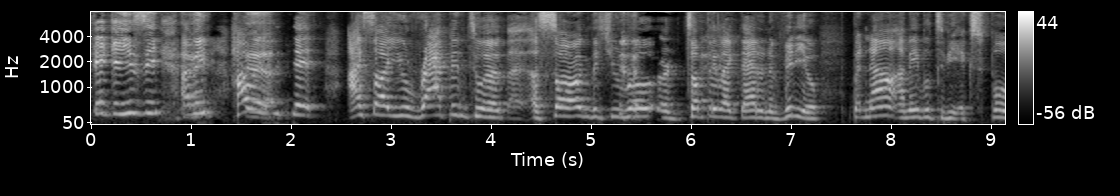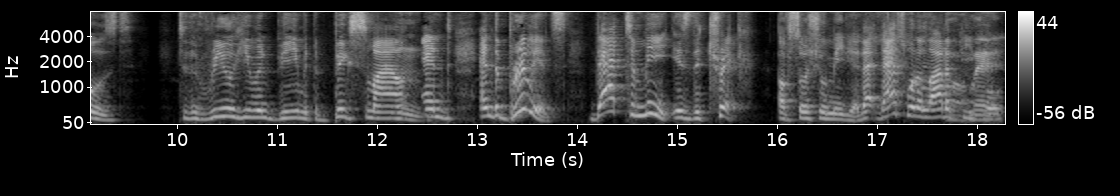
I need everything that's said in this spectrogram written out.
Can you see? I mean, how yeah. is it that I saw you rap into a, a song that you wrote or something like that in a video, but now I'm able to be exposed to the real human being with the big smile mm. and and the brilliance. That to me is the trick of social media. That that's what a lot of oh, people man.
